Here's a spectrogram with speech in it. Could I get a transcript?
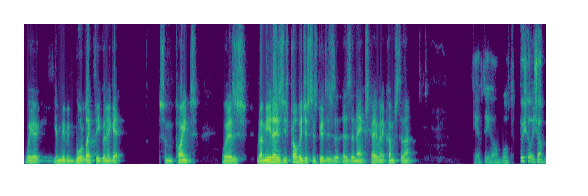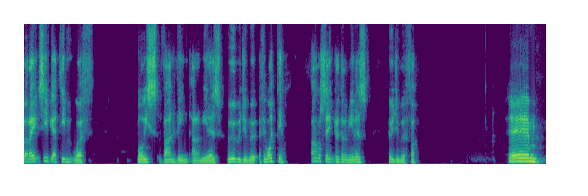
where you're maybe more likely going to get some points. Whereas Ramirez, he's probably just as good as the, as the next guy when it comes to that. Okay, I'll take it on board. Push got to shove, but right. See, you've got a team with Boyce, Van Veen, and Ramirez. Who would you move if you want to 100% get Ramirez? Who would you move for? Um,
